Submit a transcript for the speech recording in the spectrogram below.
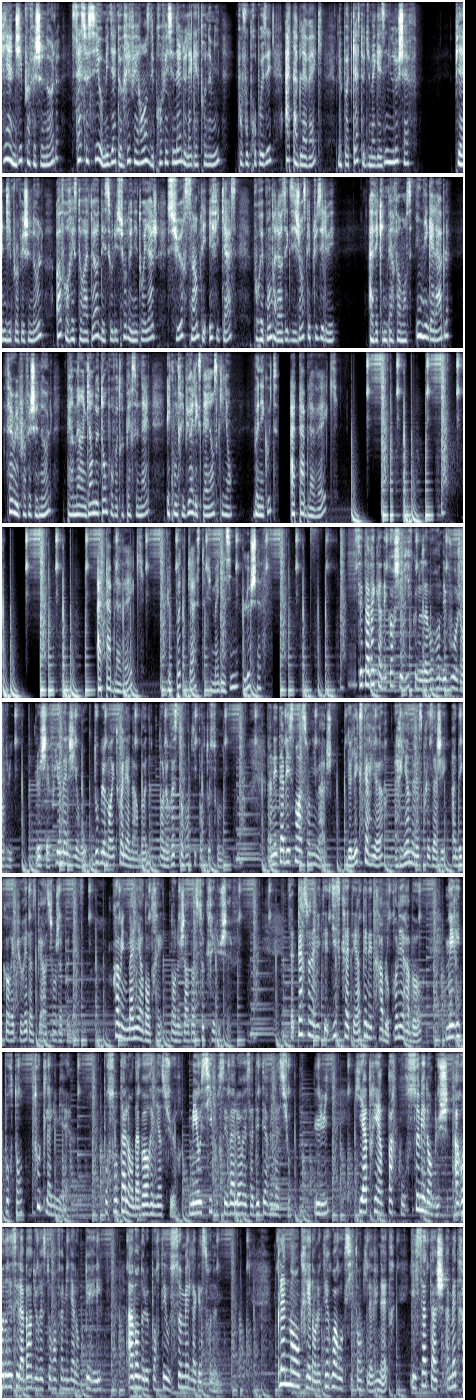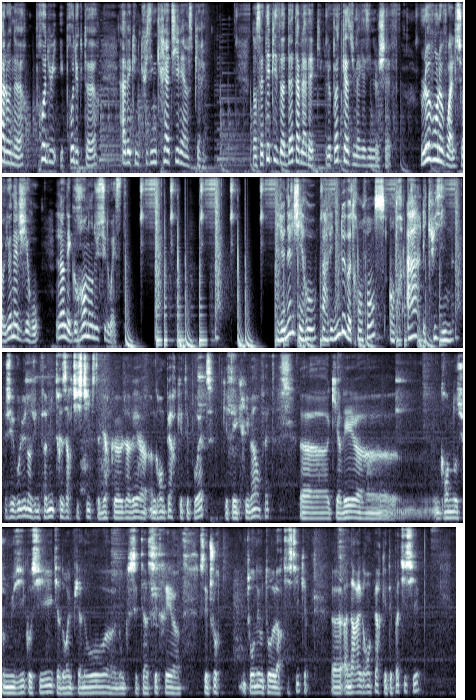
PNG Professional s'associe aux médias de référence des professionnels de la gastronomie pour vous proposer À table avec, le podcast du magazine Le Chef. PNG Professional offre aux restaurateurs des solutions de nettoyage sûres, simples et efficaces pour répondre à leurs exigences les plus élevées. Avec une performance inégalable, Ferry Professional permet un gain de temps pour votre personnel et contribue à l'expérience client. Bonne écoute. À table avec. Avec, le podcast du magazine Le Chef. C'est avec un écorché vif que nous avons rendez-vous aujourd'hui. Le chef Lionel Giraud, doublement étoilé à Narbonne, dans le restaurant qui porte son nom. Un établissement à son image. De l'extérieur, rien ne laisse présager un décor épuré d'inspiration japonaise. Comme une manière d'entrer dans le jardin secret du chef. Cette personnalité discrète et impénétrable au premier abord mérite pourtant toute la lumière. Pour son talent d'abord et bien sûr, mais aussi pour ses valeurs et sa détermination. Lui, qui après un parcours semé d'embûches a redressé la barre du restaurant familial en péril avant de le porter au sommet de la gastronomie. Pleinement ancré dans le terroir occitan qu'il a vu naître, il s'attache à mettre à l'honneur produits et producteurs avec une cuisine créative et inspirée. Dans cet épisode d'Atable avec, le podcast du magazine Le Chef, levons le voile sur Lionel Giraud, l'un des grands noms du Sud-Ouest. Lionel Giraud, parlez-nous de votre enfance entre art et cuisine. J'ai évolué dans une famille très artistique, c'est-à-dire que j'avais un grand-père qui était poète, qui était écrivain en fait, euh, qui avait euh, une grande notion de musique aussi, qui adorait le piano, euh, donc c'était assez très, c'était toujours tourné autour de l'artistique. un arrière-grand-père qui était pâtissier,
